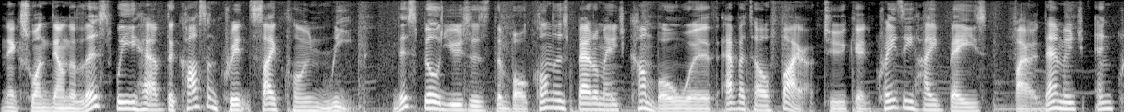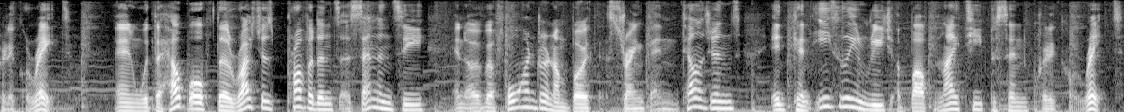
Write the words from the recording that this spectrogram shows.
Next one down the list, we have the Cast on Crit Cyclone Reap. This build uses the Vulconus Battle Mage combo with Avatar Fire to get crazy high base, fire damage, and critical rate. And with the help of the Righteous Providence Ascendancy and over 400 on both Strength and Intelligence, it can easily reach above 90% critical rate.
